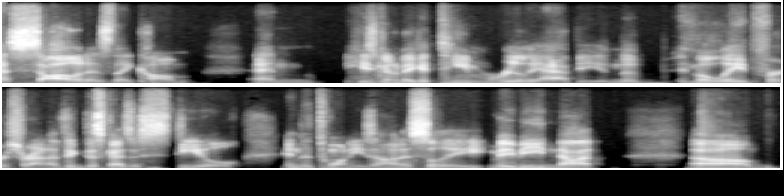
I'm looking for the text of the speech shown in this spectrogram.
as solid as they come, and he's going to make a team really happy in the in the late first round. I think this guy's a steal in the twenties. Honestly, maybe not. Um,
